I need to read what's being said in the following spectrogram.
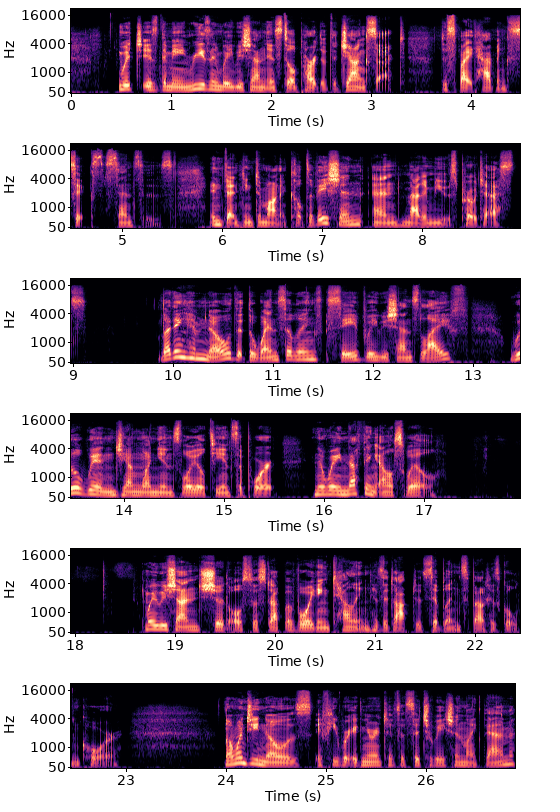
which is the main reason Wei Wuxian is still part of the Jiang sect, despite having six senses, inventing demonic cultivation, and Madame Yu's protests. Letting him know that the Wen siblings saved Wei Wuxian's life will win Jiang Wanyin's loyalty and support in a way nothing else will. Wei Wuxian should also stop avoiding telling his adopted siblings about his golden core. Lan knows if he were ignorant of the situation like them,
